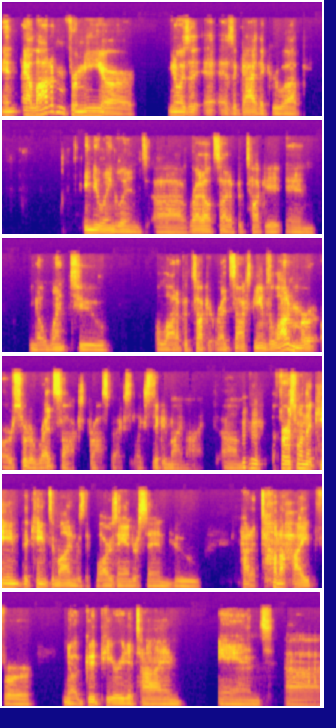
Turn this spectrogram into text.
and a lot of them for me are, you know, as a as a guy that grew up in New England, uh, right outside of Pawtucket, and you know, went to a lot of Pawtucket Red Sox games. A lot of them are, are sort of Red Sox prospects, like stick in my mind. Um, mm-hmm. The first one that came that came to mind was like Lars Anderson, who had a ton of hype for you know a good period of time and uh,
